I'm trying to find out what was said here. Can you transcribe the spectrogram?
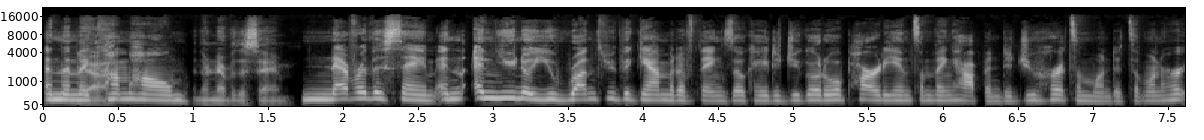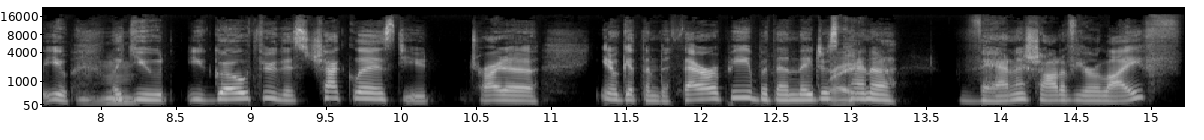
and then they Yeah. come home and they're never the same never the same and and you know you run through the gamut of things okay did you go to a party and something happened did you hurt someone did someone hurt you Mhm. like you you go through this checklist you try to you know get them to therapy but then they just Right. kind of vanish out of your life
